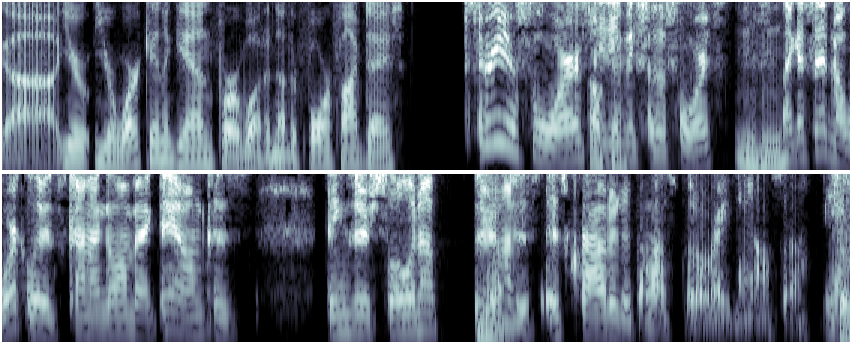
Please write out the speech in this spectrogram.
Uh, you're you're working again for what? Another four or five days? Three or four if they Okay. need me for the fourth. Mm-hmm. Like I said, my workload's kind of going back down because things are slowing up. They're Yeah. not as, as crowded at the hospital right now. So, yeah. So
